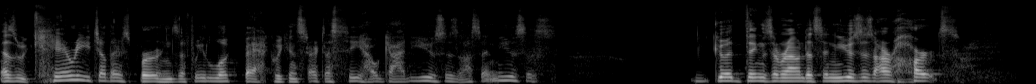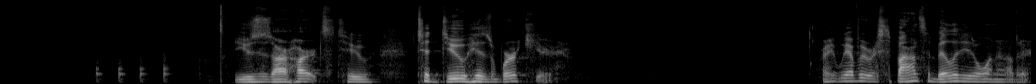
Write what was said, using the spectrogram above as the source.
as we carry each other's burdens, if we look back, we can start to see how God uses us and uses good things around us and uses our hearts. Uses our hearts to, to do his work here. Right? We have a responsibility to one another.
